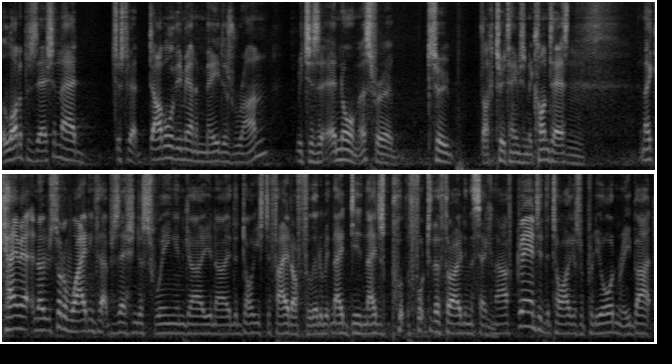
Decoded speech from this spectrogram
a lot of possession. They had just about double the amount of metres run, which is enormous for a two like two teams in a contest. Mm. And they came out and they were sort of waiting for that possession to swing and go, you know, the doggies to fade off for a little bit, and they did, and they just put the foot to the throat in the second mm. half. Granted, the Tigers were pretty ordinary, but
